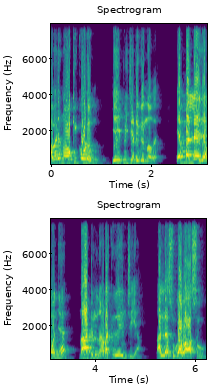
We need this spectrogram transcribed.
അവർ നോക്കിക്കോളും ജയിപ്പിച്ചെടുക്കുന്നത്. എം എൽ എ ചമഞ്ഞ് നാട്ടിൽ നടക്കുകയും ചെയ്യാം. നല്ല സുഖവാസവും.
